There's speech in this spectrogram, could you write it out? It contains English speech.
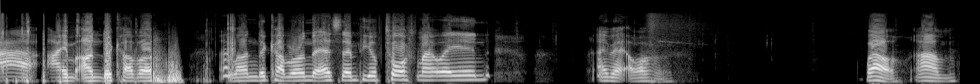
Haha, I'm undercover. I'm undercover on the SMP. I've talked my way in. I'm at. Oh. Well, um.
